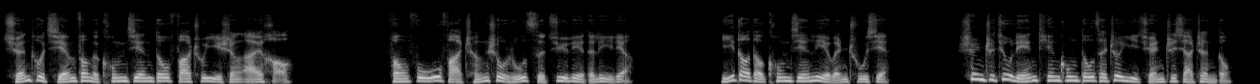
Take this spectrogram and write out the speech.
拳头前方的空间都发出一声哀嚎，仿佛无法承受如此剧烈的力量。一道道空间裂纹出现，甚至就连天空都在这一拳之下震动。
